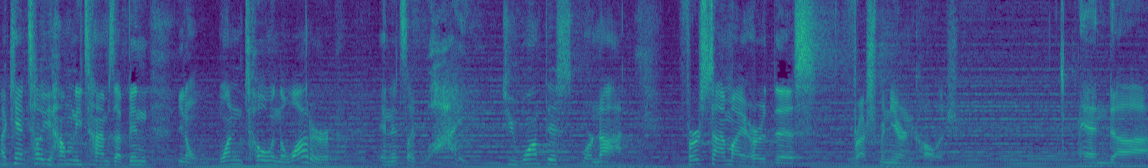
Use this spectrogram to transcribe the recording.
I can't tell you how many times I've been, you know, one toe in the water, and it's like, why? Do you want this or not? First time I heard this, freshman year in college. And uh,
